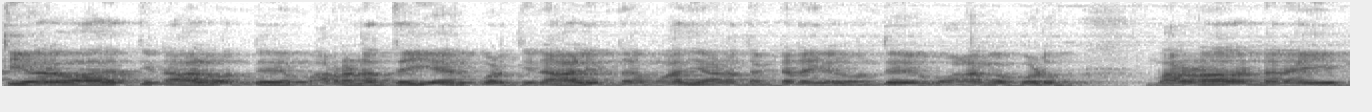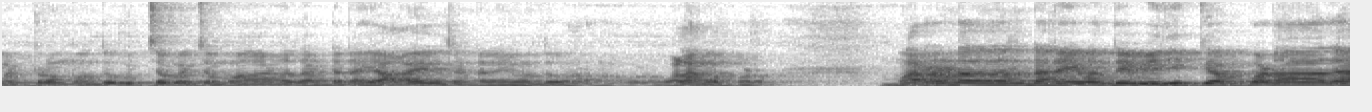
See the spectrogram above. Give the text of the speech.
தீவிரவாதத்தினால் வந்து மரணத்தை ஏற்படுத்தினால் இந்த மாதிரியான தண்டனைகள் வந்து வழங்கப்படும். மரண தண்டனை மற்றும் வந்து உச்சபட்சமான தண்டனை ஆயுள் தண்டனை வந்து வழங்கப்படும் வழங்கப்படும். மரண தண்டனை வந்து விதிக்கப்படாத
